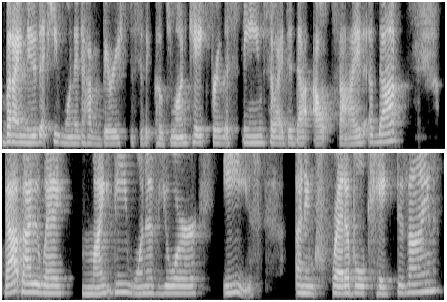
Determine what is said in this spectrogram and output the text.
But I knew that he wanted to have a very specific Pokemon cake for this theme. So I did that outside of that. That, by the way, might be one of your E's. An incredible cake design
